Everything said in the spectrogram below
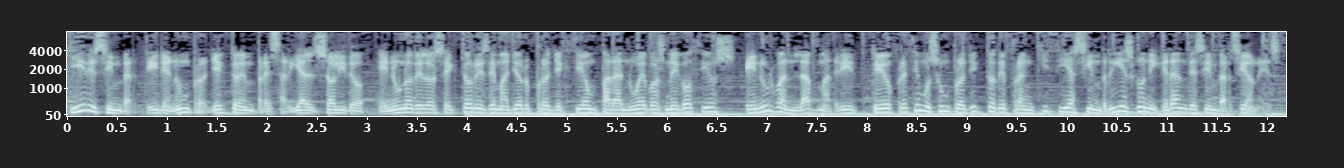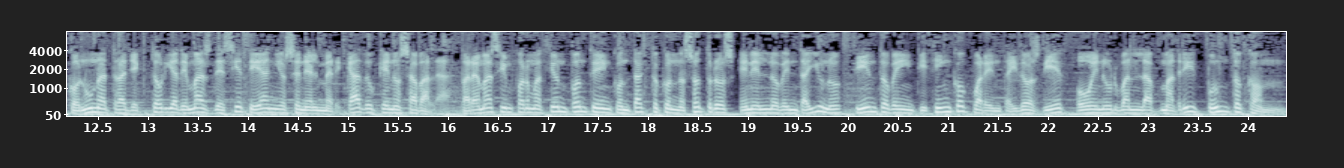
¿Quieres invertir en un proyecto empresarial sólido en uno de los sectores de mayor proyección para nuevos negocios? En Urban Lab Madrid te ofrecemos un proyecto de franquicia sin riesgo ni grandes inversiones, con una trayectoria de más de siete años en el mercado que nos avala. Para más información ponte en contacto con nosotros en el 91 125 4210 o en urbanlabmadrid.com.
